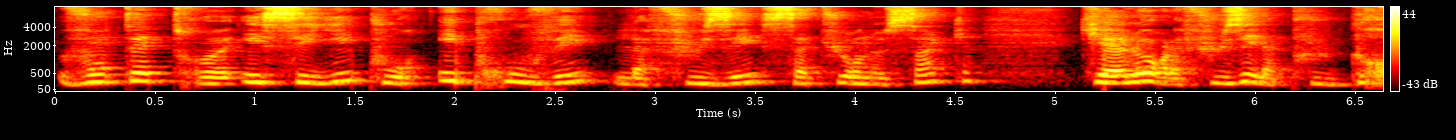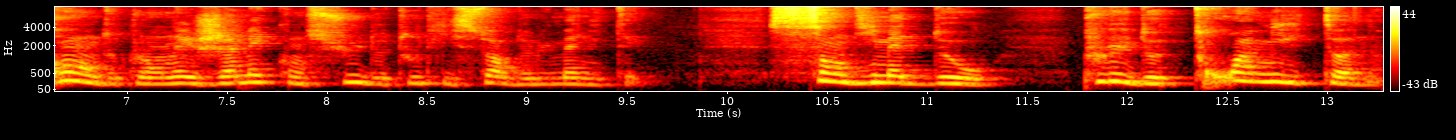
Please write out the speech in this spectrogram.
vont être essayées pour éprouver la fusée Saturne V, qui est alors la fusée la plus grande que l'on ait jamais conçue de toute l'histoire de l'humanité. 110 mètres de haut, plus de 3000 tonnes,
